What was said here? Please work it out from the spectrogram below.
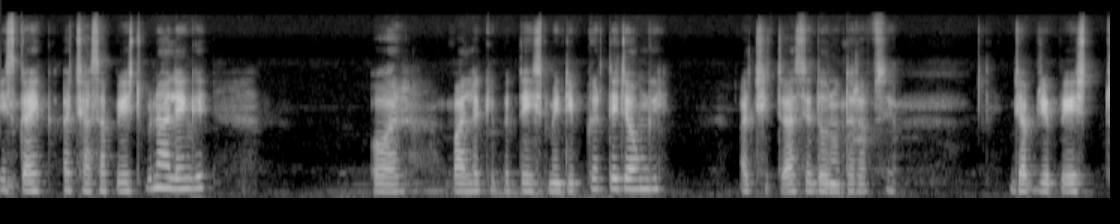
इसका एक अच्छा सा पेस्ट बना लेंगे। और पालक के पत्ते इसमें डिप करते जाऊँगी। अच्छी तरह से दोनों तरफ़ से, जब ये पेस्ट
